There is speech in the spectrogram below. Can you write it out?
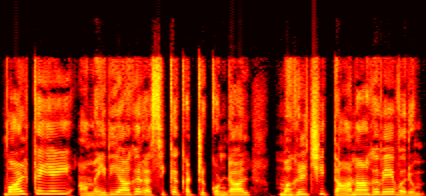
வாழ்க்கையை அமைதியாக ரசிக்க கற்றுக்கொண்டால் மகிழ்ச்சி தானாகவே வரும்.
